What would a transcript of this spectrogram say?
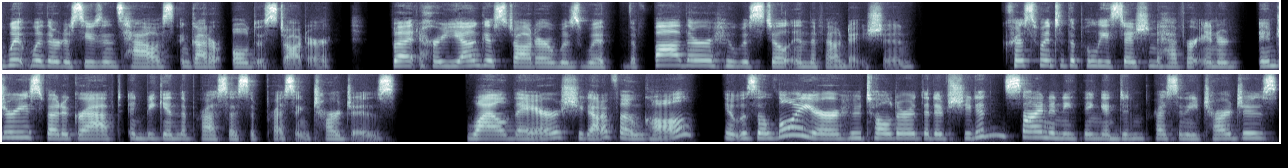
went with her to Susan's house and got her oldest daughter. But her youngest daughter was with the father who was still in the foundation. Chris went to the police station to have her inner injuries photographed and begin the process of pressing charges. While there, she got a phone call. It was a lawyer who told her that if she didn't sign anything and didn't press any charges,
